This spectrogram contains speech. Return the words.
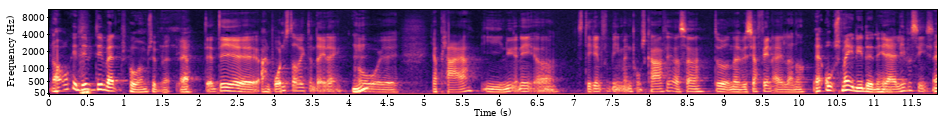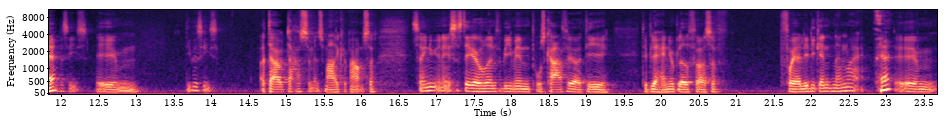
Nå, okay, det, det vandt på ham simpelthen. Ja. Det, det, øh, og han bruger den stadigvæk den dag i dag. Mm. Og øh, jeg plejer i ny og næ at stikke ind forbi med en pose kaffe, og så, du ved, hvis jeg finder et eller andet. ja oh, smag lige denne her. Ja, lige præcis. Ja. Lige præcis. Øhm, lige præcis. Og der er jo der er jo simpelthen så meget i København, så, så i ny og næ, så stikker jeg hovedet ind forbi med en pose kaffe, og det, det bliver han jo glad for, og så får jeg lidt igen den anden vej. Ja. Øhm,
